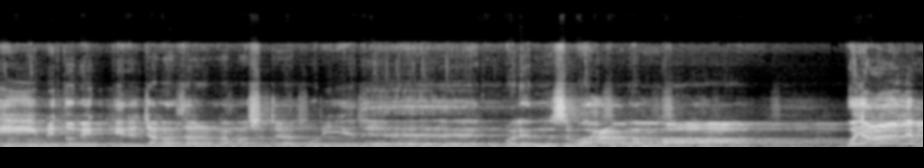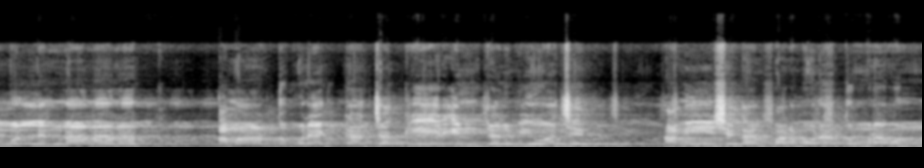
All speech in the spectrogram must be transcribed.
এই মৃত ব্যক্তির জানাজার নামাজটা পড়িয়ে দেন। বলেন ওই আলেম বললেন, না না না, আমার দুপুরে একটা চাকরির ইন্টারভিউ আছে। আমি সেটা পারব না, তোমরা অন্য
